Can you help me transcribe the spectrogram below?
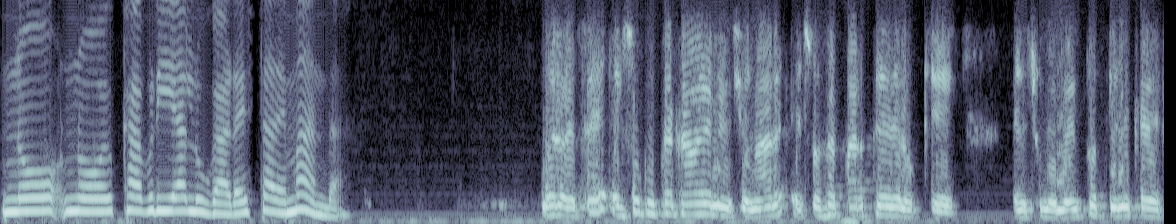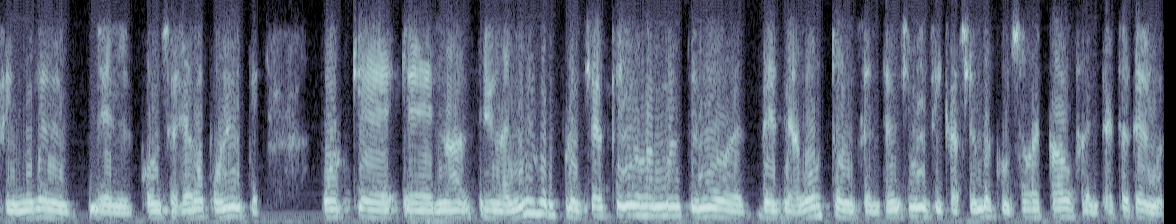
no, no cabría lugar a esta demanda. Bueno, eso que usted acaba de mencionar, eso es parte de lo que en su momento tiene que definir el, consejero oponente. Porque en la, en la línea jurisprudencial que ellos han mantenido desde agosto en sentencia de unificación del Consejo de Estado frente a este tema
